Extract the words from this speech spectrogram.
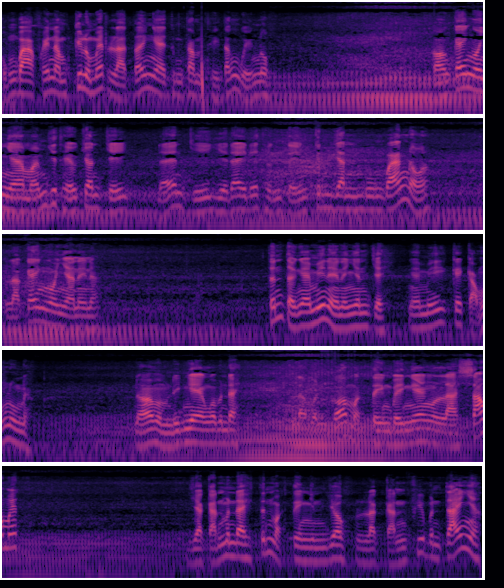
cũng 3,5 km là tới ngay trung tâm thị trấn huyện luôn. Còn cái ngôi nhà mà em giới thiệu cho anh chị để anh chị về đây để thuận tiện kinh doanh buôn bán đồ á là cái ngôi nhà này nè. Tính từ ngay mí này nè nha anh chị ngay mí cái cổng luôn nè. Đó mà mình đi ngang qua bên đây là mình có mặt tiền bề ngang là 6 mét. Và cạnh bên đây, tính mặt tiền nhìn vô là cạnh phía bên trái nha,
